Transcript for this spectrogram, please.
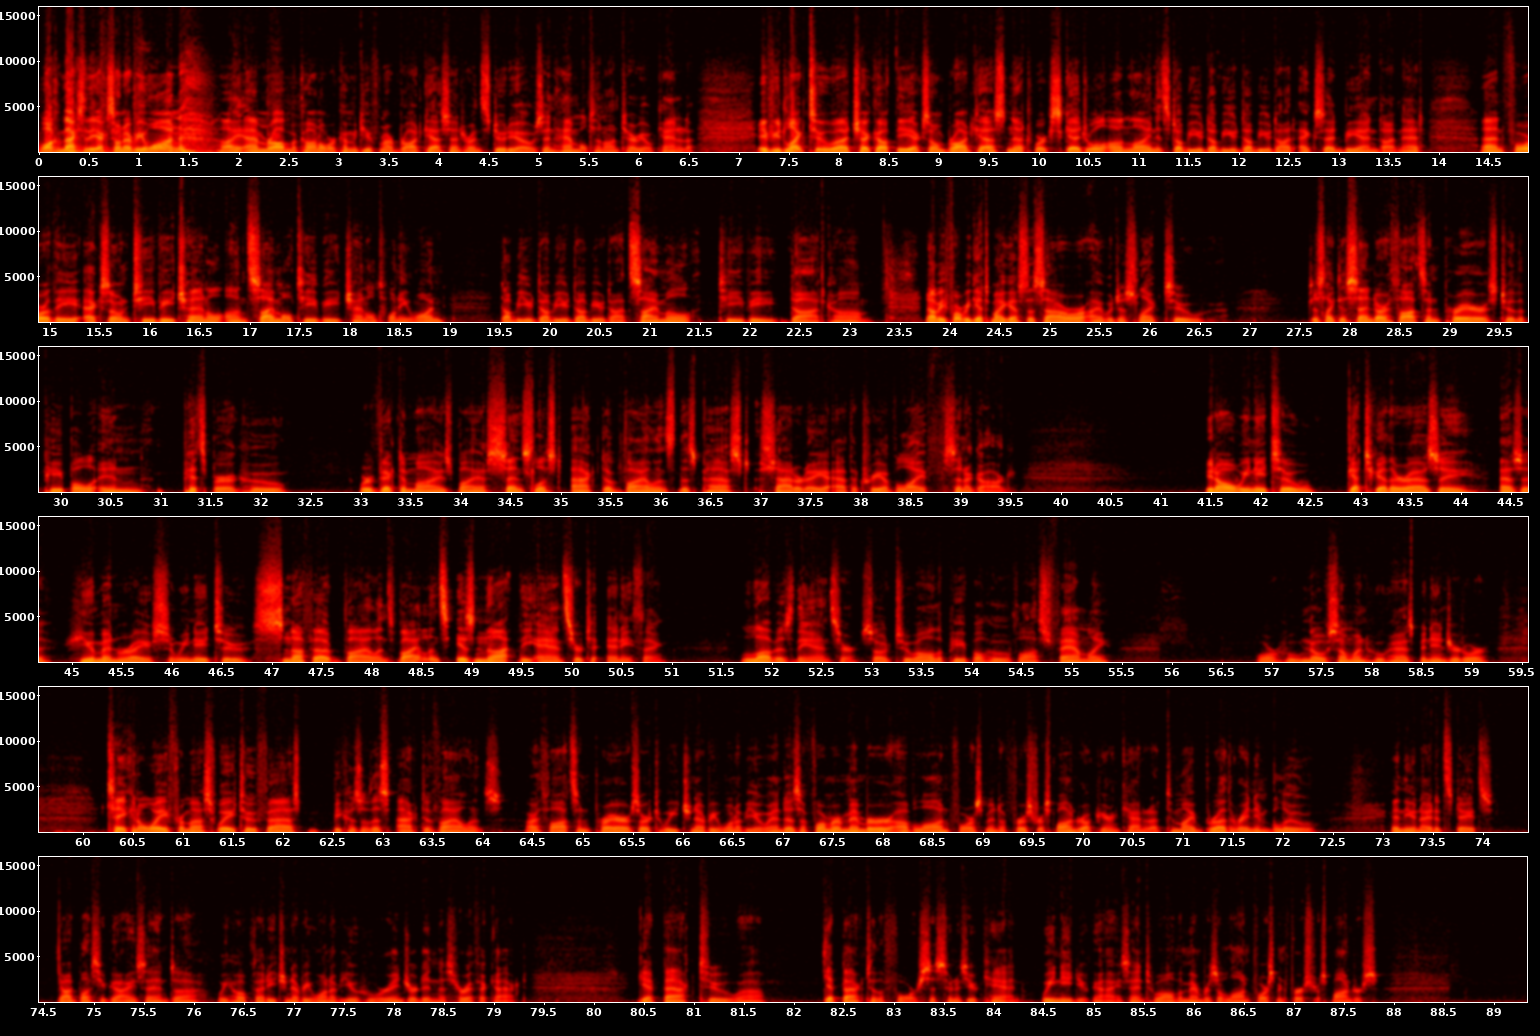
Welcome back to the Zone, everyone. I am Rob McConnell. We're coming to you from our broadcast center and studios in Hamilton, Ontario, Canada. If you'd like to uh, check out the Zone Broadcast Network schedule online, it's www.xzbn.net. And for the Zone TV channel on Simul TV, channel 21, www.simultv.com. Now, before we get to my guest this hour, I would just like to just like to send our thoughts and prayers to the people in Pittsburgh who were victimized by a senseless act of violence this past Saturday at the Tree of Life Synagogue. You know, we need to get together as a as a human race and we need to snuff out violence. Violence is not the answer to anything. Love is the answer. So to all the people who've lost family, or who know someone who has been injured or taken away from us way too fast because of this act of violence. Our thoughts and prayers are to each and every one of you. And as a former member of law enforcement, a first responder up here in Canada, to my brethren in blue in the United States, God bless you guys. And uh, we hope that each and every one of you who were injured in this horrific act get back to uh, get back to the force as soon as you can. We need you guys, and to all the members of law enforcement first responders,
